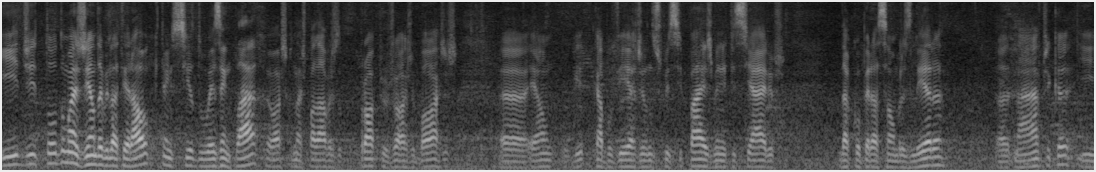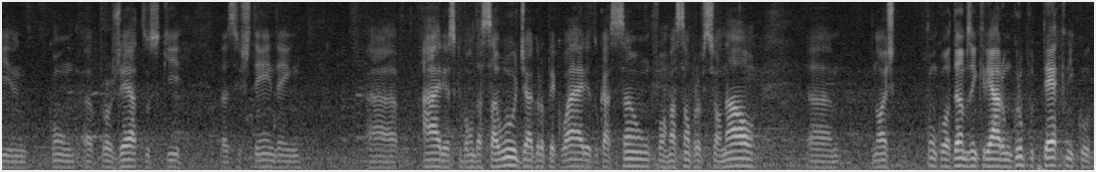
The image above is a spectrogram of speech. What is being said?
e de toda uma agenda bilateral que tem sido exemplar, eu acho que nas palavras do próprio Jorge Borges, é um, Cabo Verde um dos principais beneficiários da cooperação brasileira uh, na África e com uh, projetos que se estendem a áreas que vão da saúde, agropecuária, educação, formação profissional. nós concordamos em criar um grupo técnico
